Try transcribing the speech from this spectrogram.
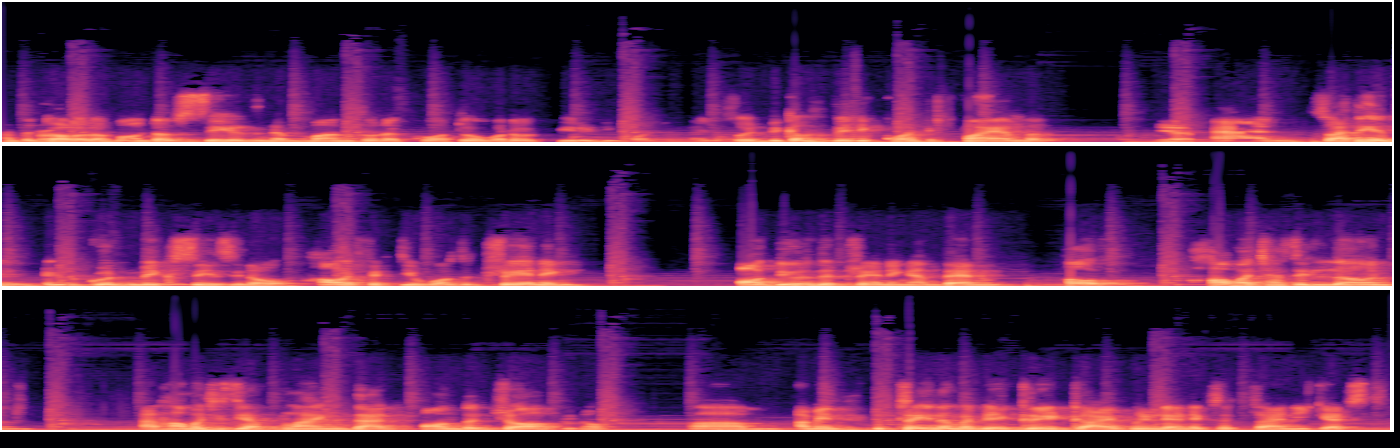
and the right. dollar amount of sales in a month or a quarter or whatever period you want to measure. So it becomes very quantifiable. Yeah. And so I think a, a good mix is, you know, how effective was the training or during the training and then how how much has he learned and how much is he applying that on the job, you know? Um, I mean, the trainer may be a great guy, brilliant, etc., and he gets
